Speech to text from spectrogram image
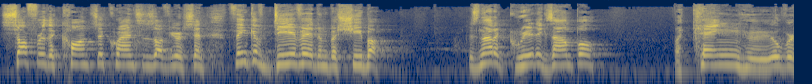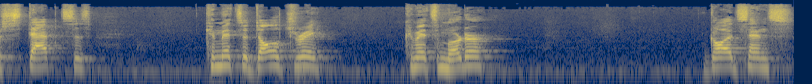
suffer the consequences of your sin. Think of David and Bathsheba. Isn't that a great example? A king who oversteps, his, commits adultery, commits murder. God sends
